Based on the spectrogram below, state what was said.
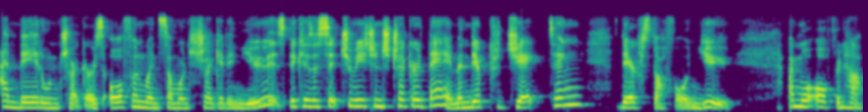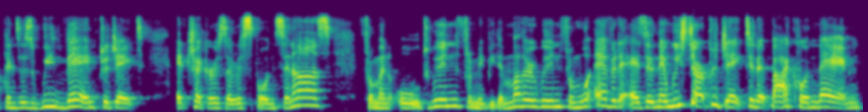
and their own triggers. Often, when someone's triggering you, it's because a situation's triggered them and they're projecting their stuff on you. And what often happens is we then project it triggers a response in us from an old wound, from maybe the mother wound, from whatever it is. And then we start projecting it back on them.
